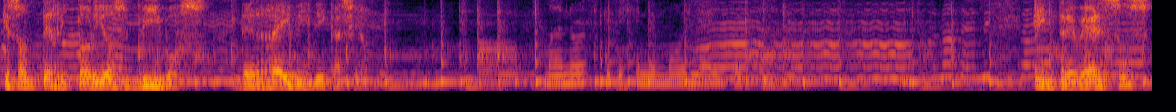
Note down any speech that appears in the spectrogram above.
que son territorios vivos de reivindicación. Manos que tejen memoria y verdad. Entre versos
